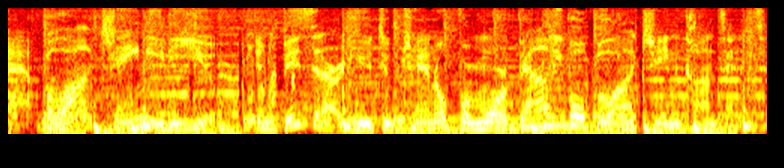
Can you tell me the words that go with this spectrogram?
at blockchainedu and visit our YouTube channel for more valuable blockchain content.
